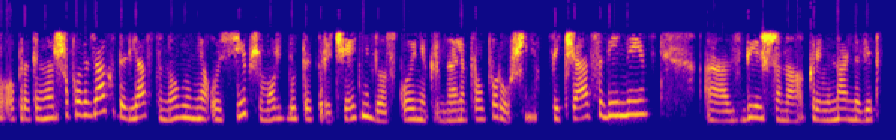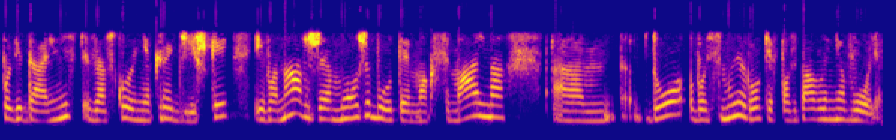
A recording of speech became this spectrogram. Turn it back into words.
оперативно-розшукові заходи для встановлення осіб, що можуть бути причетні до скоєння кримінального правопорушення. Під час війни збільшено кримінальну відповідальність за скоєння крадіжки, і вона вже може бути максимально ем, до 8 років позбавлення волі.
